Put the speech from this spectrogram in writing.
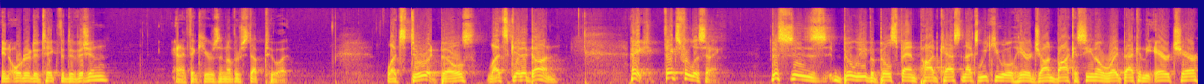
in order to take the division. And I think here's another step to it. Let's do it, Bills. Let's get it done. Hey, thanks for listening. This is Billieve a Bills Fan podcast. Next week, you will hear John Boccacino right back in the air chair.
